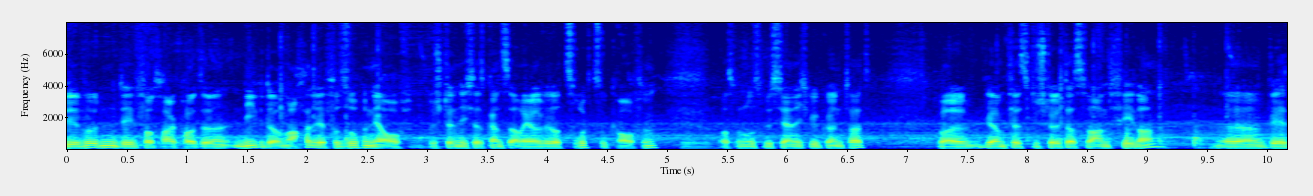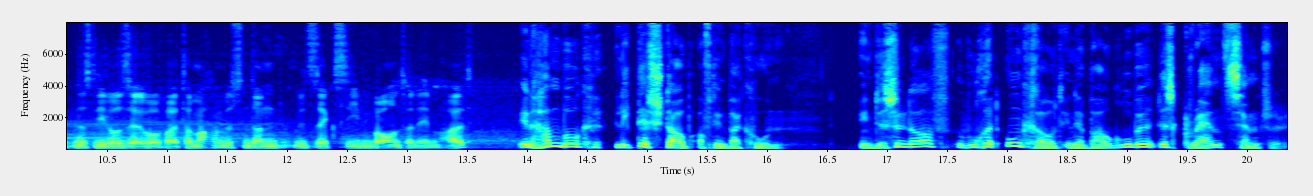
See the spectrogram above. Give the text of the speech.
Wir würden den Vertrag heute nie wieder machen. Wir versuchen ja auch beständig das ganze Areal wieder zurückzukaufen, was man uns bisher nicht gegönnt hat. Weil wir haben festgestellt, das war ein Fehler. Äh, Wir hätten es lieber selber weitermachen müssen, dann mit sechs, sieben Bauunternehmen halt. In Hamburg liegt der Staub auf den Balkonen. In Düsseldorf wuchert Unkraut in der Baugrube des Grand Central.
